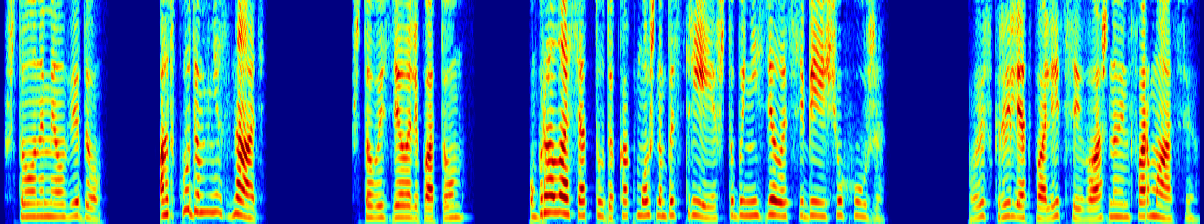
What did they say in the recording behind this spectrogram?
Что он имел в виду? Откуда мне знать? Что вы сделали потом? Убралась оттуда как можно быстрее, чтобы не сделать себе еще хуже. Вы скрыли от полиции важную информацию.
